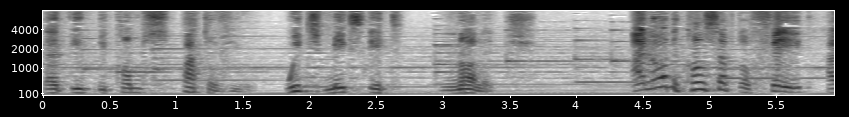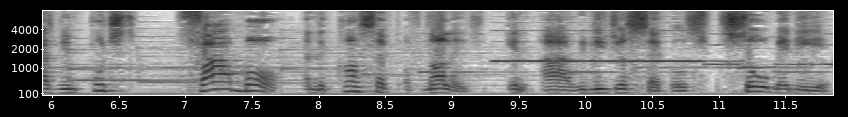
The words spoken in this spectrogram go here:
that it becomes part of you, which makes it knowledge. I know the concept of faith has been pushed far more than the concept of knowledge in our religious circles for so many years.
